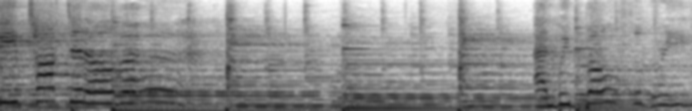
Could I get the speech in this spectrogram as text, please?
We've talked it over, and we both agree.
